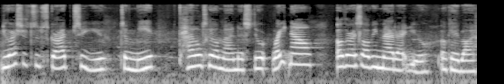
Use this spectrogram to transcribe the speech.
You guys should subscribe to you to me, Tattletale Madness. Do it right now, otherwise I'll be mad at you. Okay, bye.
